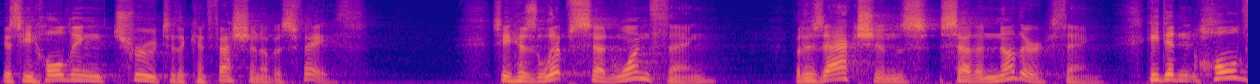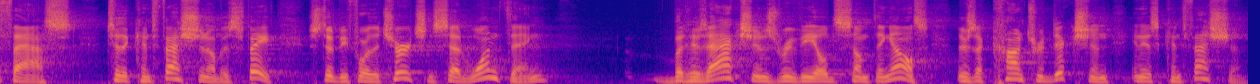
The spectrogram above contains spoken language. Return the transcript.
Is he holding true to the confession of his faith? See, his lips said one thing, but his actions said another thing. He didn't hold fast to the confession of his faith. Stood before the church and said one thing, but his actions revealed something else. There's a contradiction in his confession.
